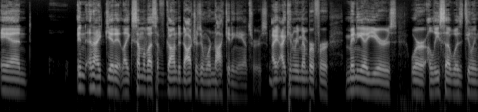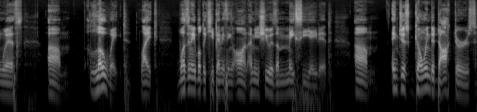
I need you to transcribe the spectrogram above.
and and and I get it. Like some of us have gone to doctors and we're not getting answers. I, I can remember for many a years where Alisa was dealing with um, low weight, like wasn't able to keep anything on. I mean, she was emaciated, um, and just going to doctors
